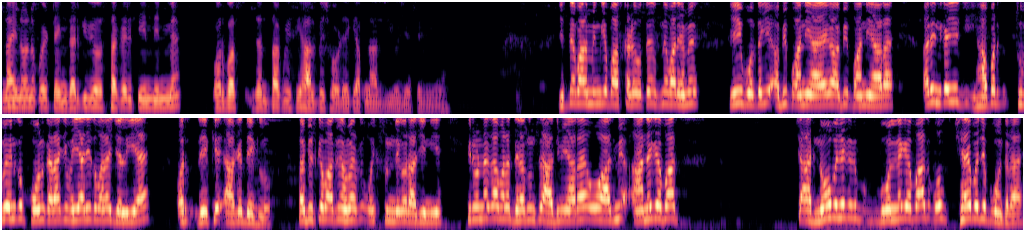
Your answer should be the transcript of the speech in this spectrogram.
ना इन्होंने कोई टैंकर की व्यवस्था करी तीन दिन में, और बस जनता को इसी हाल पे छोड़े कि अपना आप जियो जैसे जीना जितने बार हम इनके पास खड़े होते हैं, उतने बार हमें यही बोलते हैं कि अभी पानी आएगा, अभी पानी आ रहा है। अरे इनका ये यहाँ पर सुबह इनको फ़ोन करा कि भैया, ये तुम्हारा जल गया है, और देख के आगे देख लो। तभी उसके बाद में हमारे कोई सुनने को राज़ी नहीं है। फिर उन्होंने कहा, हमारा देहरादून से आदमी आ रहा है, वो आदमी आने के बाद चार, नौ बजे के बोलने के बाद वो छः बजे पहुँच रहा है।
